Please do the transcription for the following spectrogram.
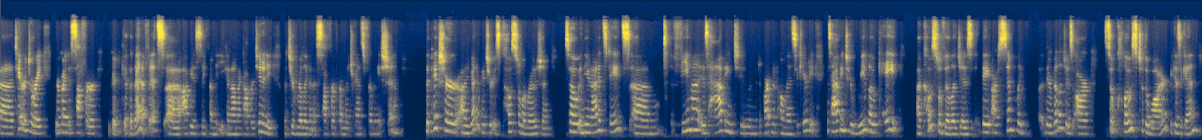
uh, territory, you're going to suffer, going to get the benefits, uh, obviously, from the economic opportunity, but you're really going to suffer from the transformation. The picture, uh, the other picture is coastal erosion. So in the United States, um, FEMA is having to, and the Department of Homeland Security is having to relocate uh, coastal villages. They are simply their villages are so close to the water because again,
